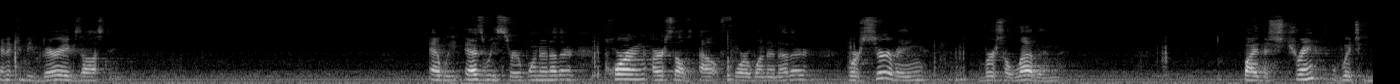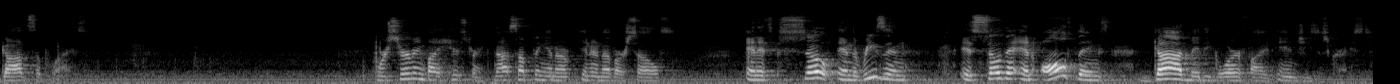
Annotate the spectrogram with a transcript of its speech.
and it can be very exhausting. As we, as we serve one another, pouring ourselves out for one another, we're serving, verse 11, by the strength which God supplies. We're serving by His strength, not something in, our, in and of ourselves. And it's so, and the reason is so that in all things, God may be glorified in Jesus Christ.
